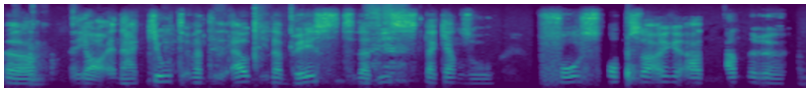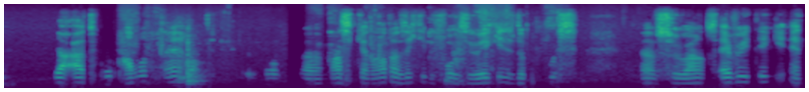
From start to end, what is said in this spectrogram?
Ehm, ja, en hij killt, want elk dat beest, dat, is, dat kan zo force opzuigen uit andere, ja, uit alles. Hè, want uh, Mascanata zegt in de Force Awakens, de force uh, surrounds everything. En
